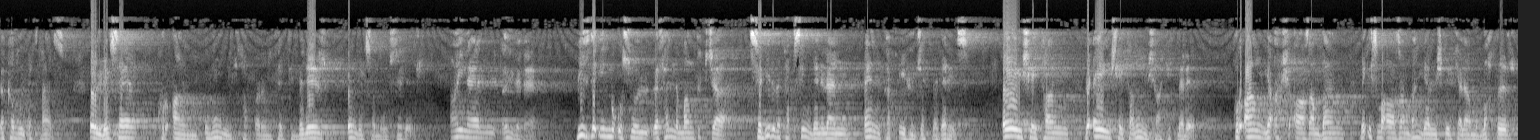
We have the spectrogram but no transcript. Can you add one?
ve kabul etmez. Öyleyse Kur'an umum kitapların fevkindedir, öyleyse mucizedir. Aynen öyle de. Biz de ilmi usul ve fenni mantıkça sebir ve taksim denilen en kat'i hüccetle deriz. Ey şeytan ve ey şeytanın şakitleri! Kur'an ya aş azamdan ve ismi azamdan gelmiş bir kelamullah'tır.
